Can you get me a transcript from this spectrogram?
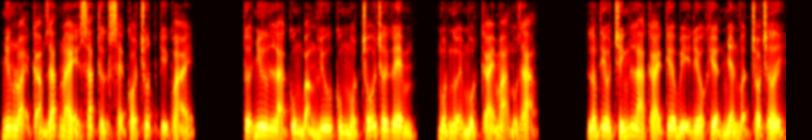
nhưng loại cảm giác này xác thực sẽ có chút kỳ quái. Tựa như là cùng bằng hữu cùng một chỗ chơi game, một người một cái mạng một dạng. Lâm tiêu chính là cái kia bị điều khiển nhân vật trò chơi,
